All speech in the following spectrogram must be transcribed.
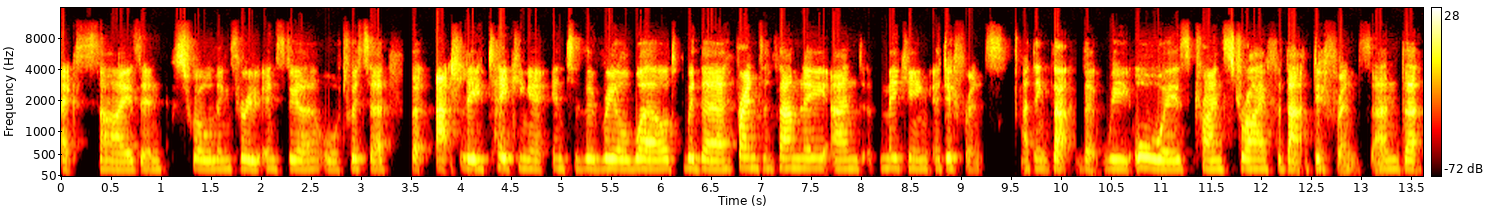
exercise in scrolling through Insta or Twitter, but actually taking it into the real world with their friends and family and making a difference. I think that that we always try and strive for that difference, and that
